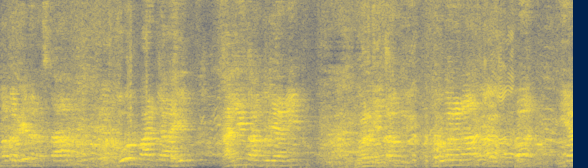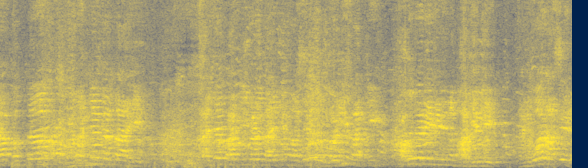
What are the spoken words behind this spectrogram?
मतभेद नसतात. दोन पार्ट्या आहेत. खाली चांदुरी आणि वरती चांदुरी बरोबर आहे ना पण या फक्त म्हणण्या करता आहे खालच्या पार्टीकडे कार्यक्रम असेल तर वरली पार्टी अगोदर भाग घेतली. आणि वर असेल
